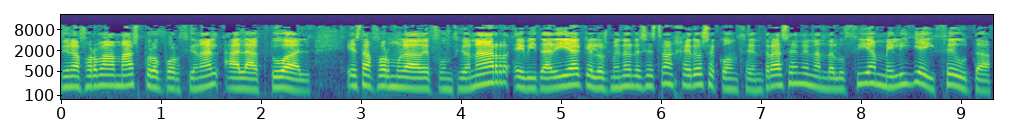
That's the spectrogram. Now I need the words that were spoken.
de una forma más proporcional a la actual. Esta fórmula de funcionar evitaría que los menores extranjeros se concentrasen en Andalucía, Melilla y Ceuta,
